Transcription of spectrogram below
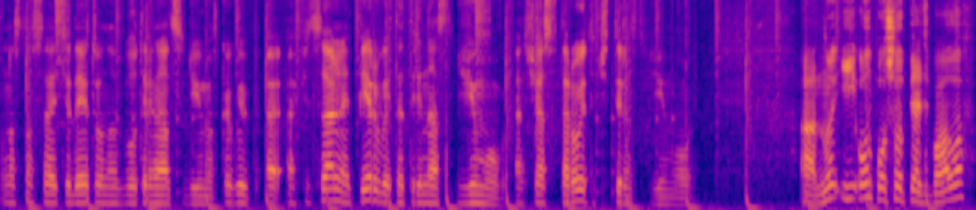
У нас на сайте до этого у нас было 13 дюймов. Как бы а, официально первый это 13 дюймовый, а сейчас второй это 14 дюймовый. А, ну и он получил 5 баллов.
